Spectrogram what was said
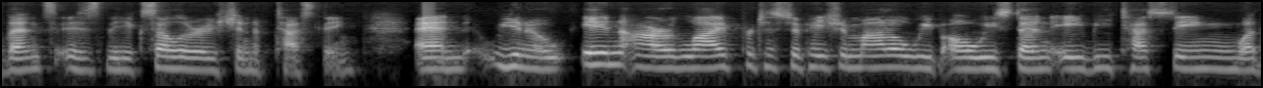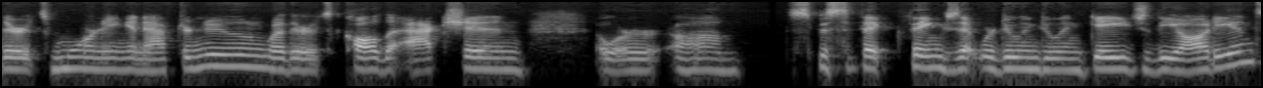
events is the acceleration of testing. And, you know, in our live participation model, we've always done A B testing, whether it's morning and afternoon, whether it's call to action or um, specific things that we're doing to engage the audience.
